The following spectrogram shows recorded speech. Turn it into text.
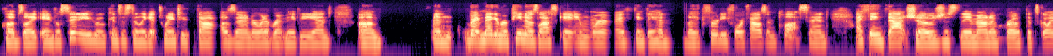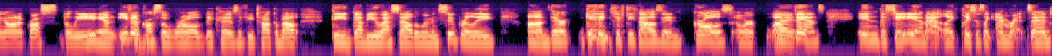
clubs like angel city who consistently get 22000 or whatever it may be. And um, and right megan rapinoe's last game where i think they had like 34000 plus. And i think that shows just the amount of growth that's going on across the league and even mm-hmm. across the world because if you talk about the wsl the women's super league um, they're getting 50,000 girls or well, right. fans in the stadium at like places like Emirates. And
